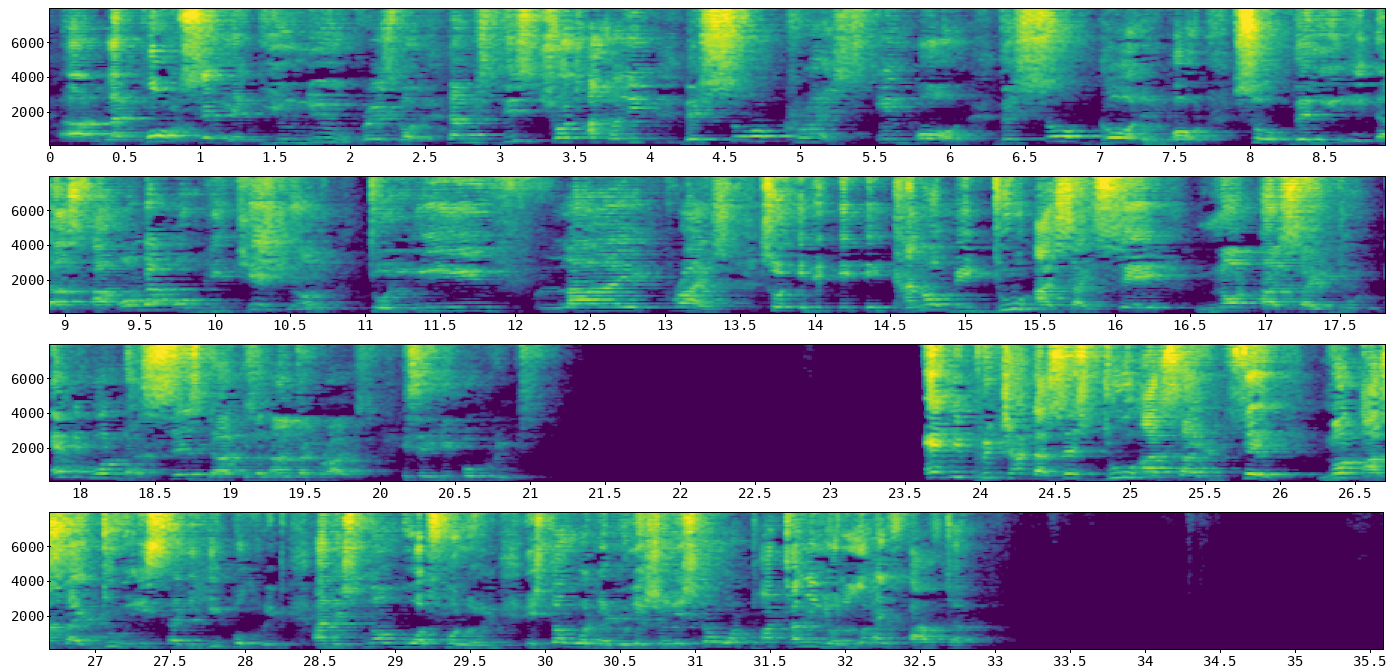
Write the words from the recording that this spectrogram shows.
uh, like Paul said here, you knew, praise God. That means this church actually, they saw Christ in Paul. They saw God in Paul. So the leaders are under obligation to live like Christ. So it, it, it cannot be do as I say, not as I do. Anyone that says that is an antichrist, is a hypocrite. Any preacher that says, Do as I say, not as I do, is an hypocrite and it's not worth following, it's not worth emulation, it's not worth patterning your life after.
